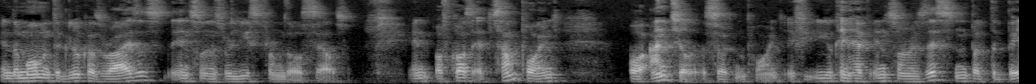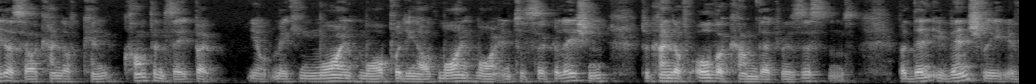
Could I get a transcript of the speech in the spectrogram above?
And the moment the glucose rises, the insulin is released from those cells. And of course, at some point, or until a certain point, if you can have insulin resistance, but the beta cell kind of can compensate by you know making more and more, putting out more and more into circulation to kind of overcome that resistance. But then eventually, if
